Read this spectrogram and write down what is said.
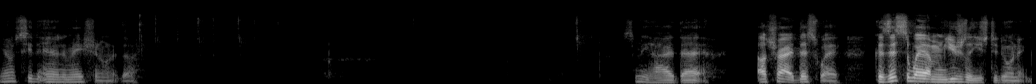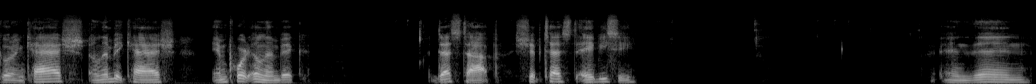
You don't see the animation on it though. Let me hide that. I'll try it this way because this is the way I'm usually used to doing it. Go to cache, Alembic cache, import Alembic, desktop, ship test ABC. And then,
